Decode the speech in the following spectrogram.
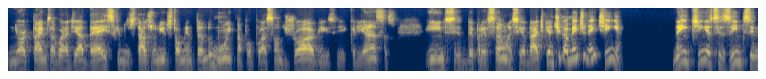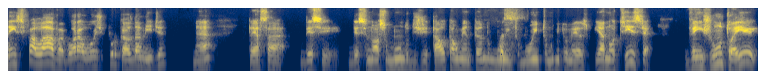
New York Times, agora dia 10, que nos Estados Unidos está aumentando muito na população de jovens e crianças, e índice de depressão, ansiedade, que antigamente nem tinha. Nem tinha esses índices, nem se falava. Agora, hoje, por causa da mídia, né, dessa, desse, desse nosso mundo digital, está aumentando muito, muito, muito mesmo. E a notícia vem junto aí,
